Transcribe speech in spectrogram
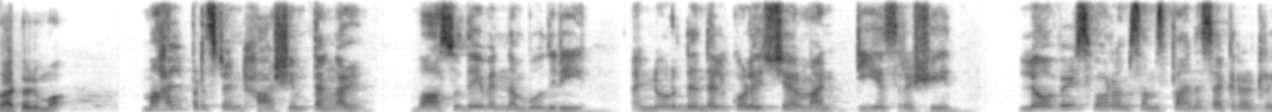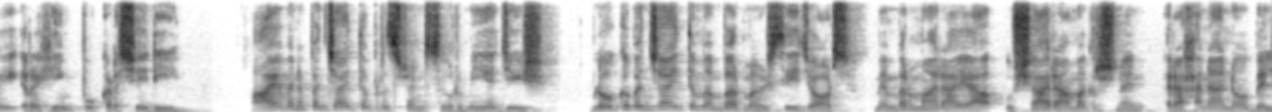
നാട്ടൊരുമ. മഹൽ president Hashim Thangal Vasudevan Namboothiri Annoor dental college chairman T S Rasheed lawyers forum സംസ്ഥാന secretary Raheem Pookkadassery Ayavana panchayat president Surmi Ajeesh block panchayat member Mercy George മെമ്പർമാരായ Usha Ramakrishnan Rahana Nobil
